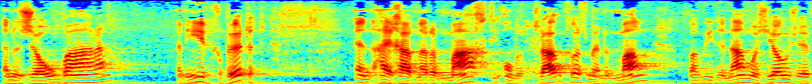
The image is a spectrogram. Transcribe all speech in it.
en een zoon baren. En hier gebeurt het. En hij gaat naar een maagd die ondertrouwd was met een man van wie de naam was Jozef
